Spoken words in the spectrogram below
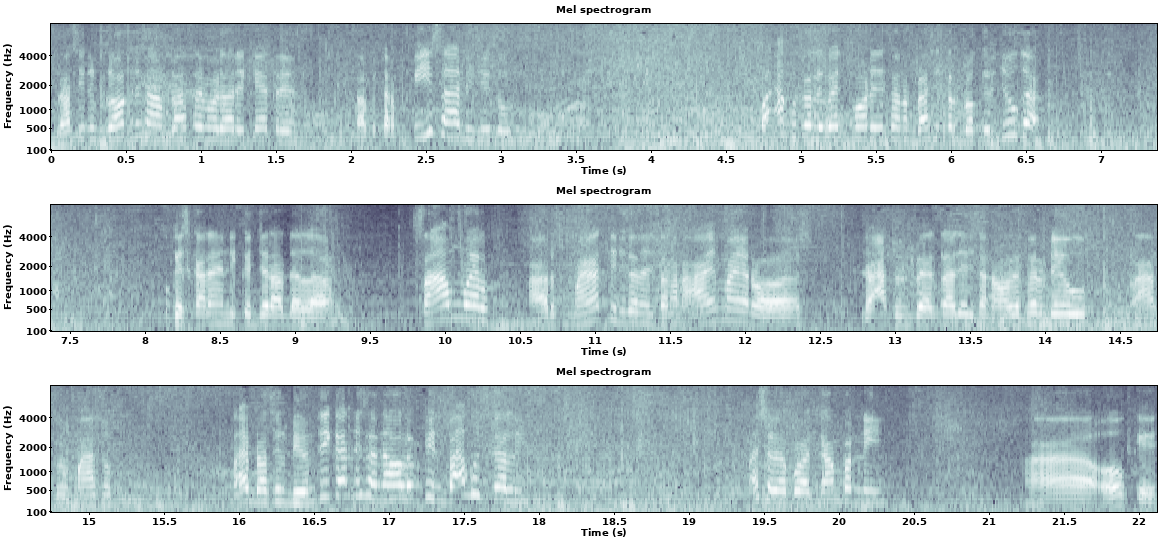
Berhasil diblokir sama Blaster dari Catherine, tapi terpisah di situ. Bagus sekali wait for di sana berhasil terblokir juga. Oke sekarang yang dikejar adalah Samuel harus mati di sana di tangan Aimairos. Dragon Blast saja di sana oleh Verdeu langsung masuk. Tapi berhasil dihentikan di sana oleh Finn bagus sekali. Masih ada point company. Ah oke.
